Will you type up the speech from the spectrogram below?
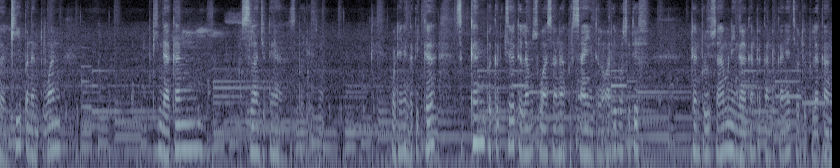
bagi penentuan tindakan selanjutnya seperti itu. Kemudian yang ketiga, segan bekerja dalam suasana bersaing dalam arti positif dan berusaha meninggalkan rekan-rekannya jauh di belakang.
